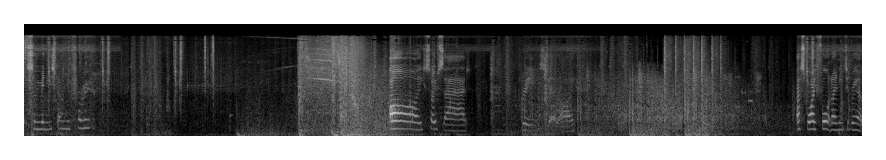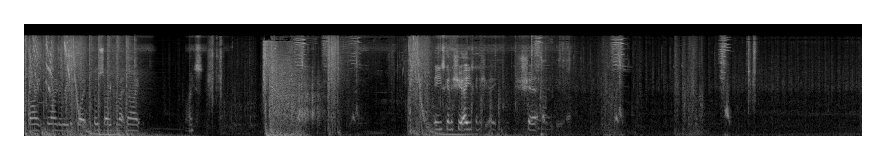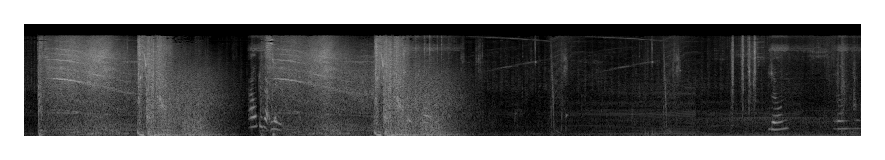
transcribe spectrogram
Some minis down your throat. Oh, he's so sad. Really needs to get alive. That's why Fortnite need to bring out Glide, Glider Redeploy. So sorry for that guy. Nice. He's gonna shoot he's gonna shoot Shit, how do you do that? How did that move? Zone. Zone, zone, zone.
